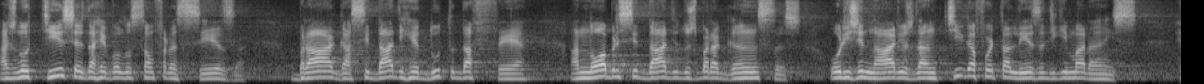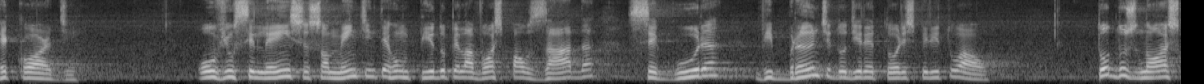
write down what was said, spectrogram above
As notícias da Revolução Francesa, Braga, a cidade reduta da fé, a nobre cidade dos Braganças, originários da antiga fortaleza de Guimarães. Recorde, houve um silêncio somente interrompido pela voz pausada segura, vibrante do diretor espiritual. Todos nós,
